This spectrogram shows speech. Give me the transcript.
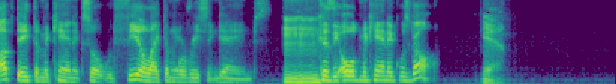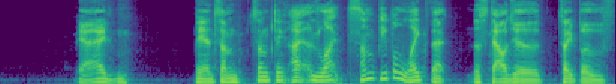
update the mechanic so it would feel like the more recent games Mm-hmm. because the old mechanic was gone. Yeah. Yeah, I yeah, some something I like some people like that nostalgia type of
